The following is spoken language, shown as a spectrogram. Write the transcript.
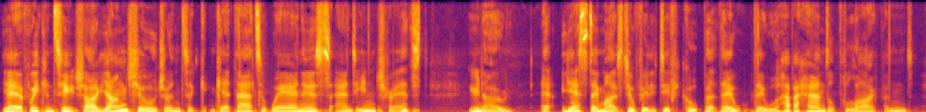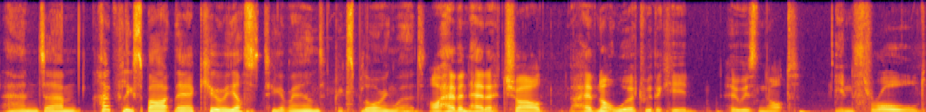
Yeah, if we can teach our young children to get that awareness and interest, you know, uh, yes, they might still feel it difficult, but they they will have a handle for life and and um, hopefully spark their curiosity around exploring words. I haven't had a child, I have not worked with a kid who is not enthralled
